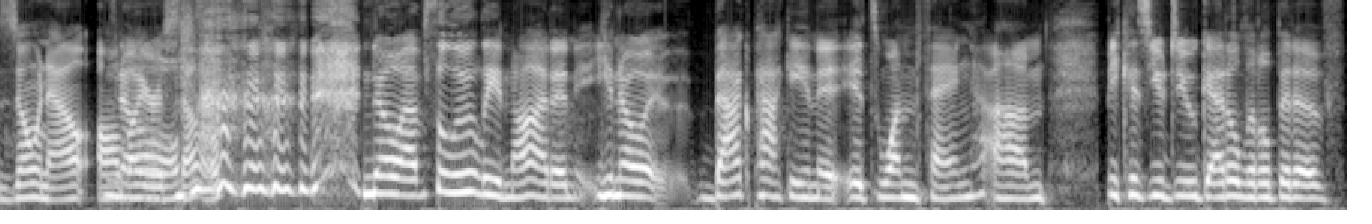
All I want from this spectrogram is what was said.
zone out all no. by yourself. no, absolutely not. And, you know, backpacking, it, it's one thing um, because you do get a little bit of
